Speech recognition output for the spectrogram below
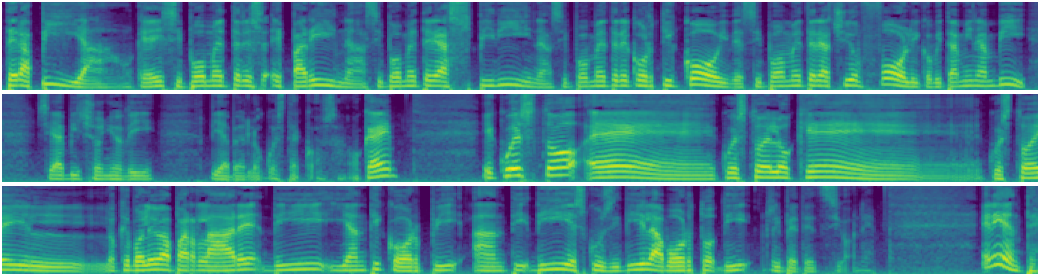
terapia, ok? Si può mettere eparina, si può mettere aspirina, si può mettere corticoide, si può mettere acido folico, vitamina B, se ha bisogno di, di averlo questa cosa, ok? E questo è, questo è, lo, che, questo è il, lo che voleva parlare di anticorpi anti, di, scusi, di l'aborto di ripetizione. E niente,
